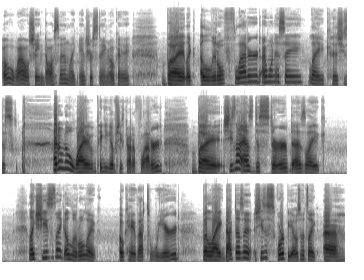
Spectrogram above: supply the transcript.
oh wow, Shane Dawson, like interesting, okay, but like a little flattered, I want to say, like, cause she's a, I don't know why I'm picking up she's kind of flattered, but she's not as disturbed as like like she's like a little like okay, that's weird, but like that doesn't she's a Scorpio, so it's like uh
